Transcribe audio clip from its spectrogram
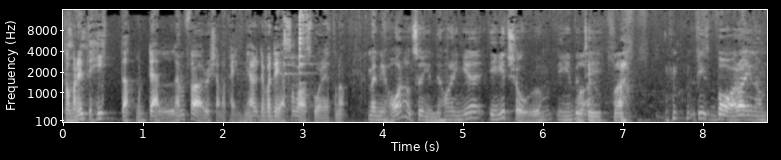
De hade inte hittat modellen för att tjäna pengar. Det var det som var svårigheterna. Men ni har alltså ingen, ni har inget, inget showroom, ingen butik. Det finns bara inom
